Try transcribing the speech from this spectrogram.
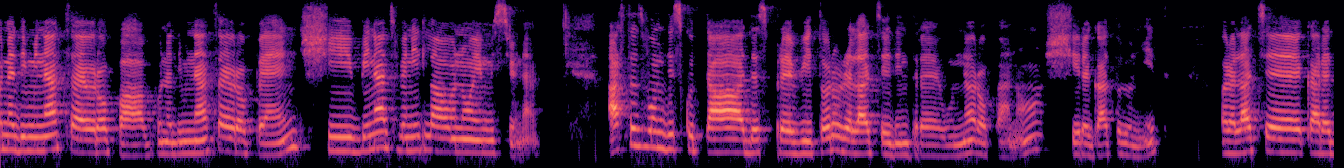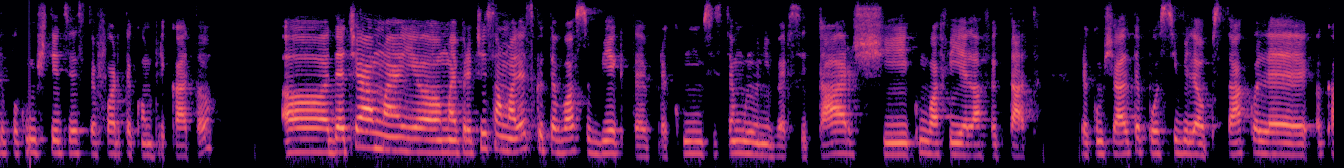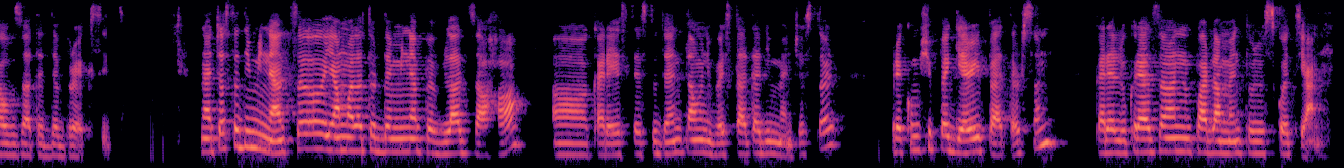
Bună dimineața, Europa! Bună dimineața, europeni și bine ați venit la o nouă emisiune. Astăzi vom discuta despre viitorul relației dintre Uniunea Europeană și Regatul Unit, o relație care, după cum știți, este foarte complicată. Uh, de aceea, mai, uh, mai precis, am ales câteva subiecte, precum sistemul universitar și cum va fi el afectat, precum și alte posibile obstacole cauzate de Brexit. În această dimineață i-am alături de mine pe Vlad Zaha, care este student la Universitatea din Manchester, precum și pe Gary Patterson, care lucrează în Parlamentul Scoțian.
